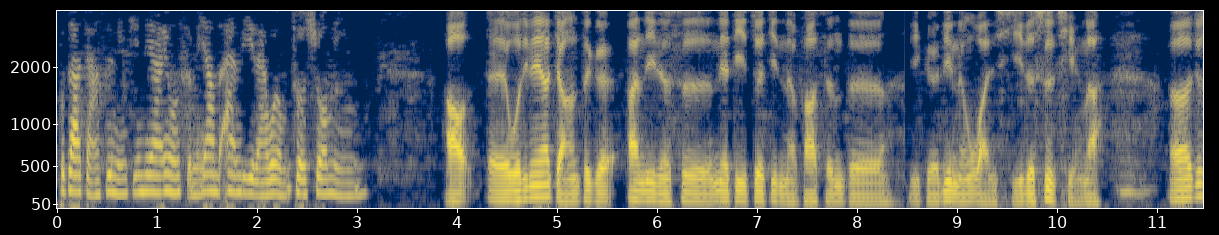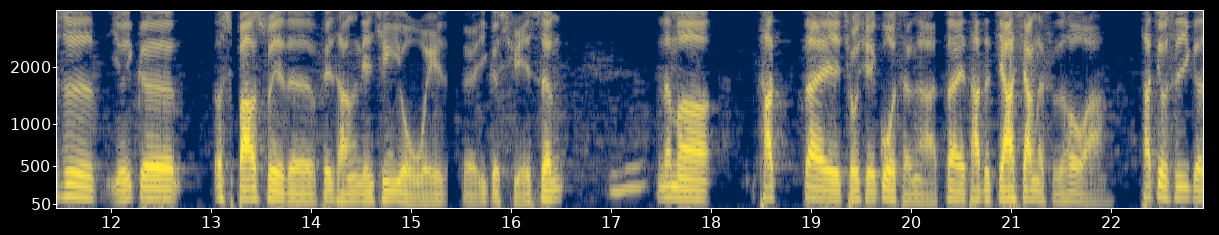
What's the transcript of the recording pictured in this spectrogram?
不知道讲师您今天要用什么样的案例来为我们做说明？好，呃，我今天要讲的这个案例呢，是内地最近呢发生的一个令人惋惜的事情啦。嗯、呃，就是有一个二十八岁的非常年轻有为的一个学生，嗯，那么他在求学过程啊，在他的家乡的时候啊。他就是一个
